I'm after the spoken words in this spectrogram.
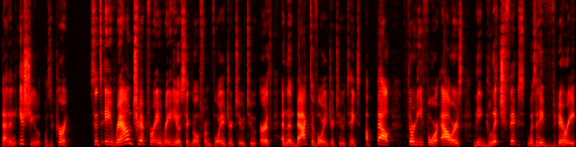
that an issue was occurring. Since a round trip for a radio signal from Voyager 2 to Earth and then back to Voyager 2 takes about 34 hours, the glitch fix was a very,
